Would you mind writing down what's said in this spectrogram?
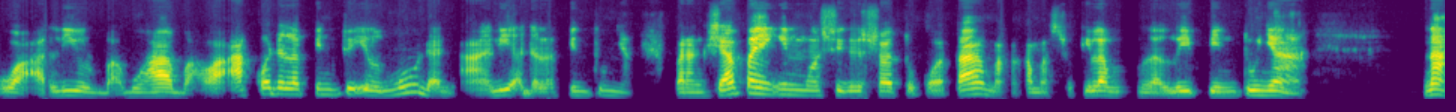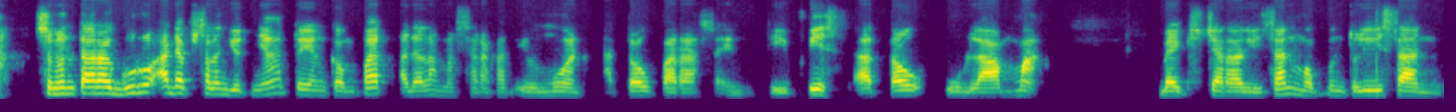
wa aliul babuha bahwa aku adalah pintu ilmu dan Ali adalah pintunya. Barang siapa yang ingin masuk ke suatu kota, maka masukilah melalui pintunya. Nah, sementara guru adab selanjutnya atau yang keempat adalah masyarakat ilmuwan atau para saintifis atau ulama. Baik secara lisan maupun tulisan.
